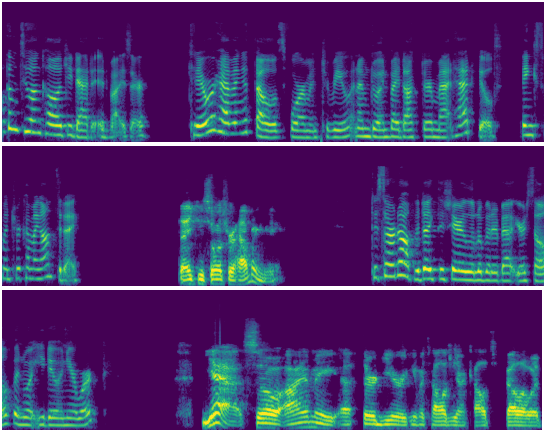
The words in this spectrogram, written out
Welcome to Oncology Data Advisor. Today we're having a Fellows Forum interview, and I'm joined by Dr. Matt Hadfield. Thanks so much for coming on today. Thank you so much for having me. To start off, I'd like to share a little bit about yourself and what you do in your work. Yeah, so I am a, a third year hematology oncology fellow at,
